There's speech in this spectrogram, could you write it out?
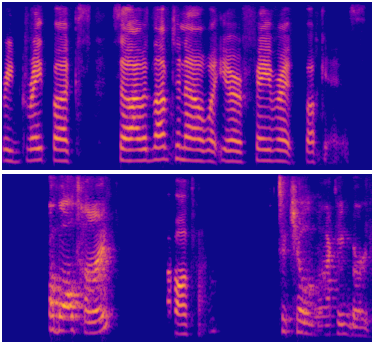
read great books. So I would love to know what your favorite book is. Of all time? Of all time. To Kill a Mockingbird.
